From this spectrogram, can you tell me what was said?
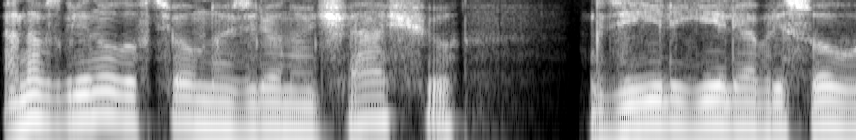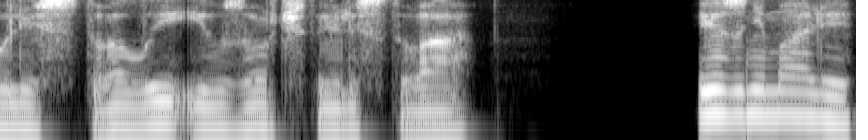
Она взглянула в темную зеленую чащу, где еле-еле обрисовывались стволы и узорчатые листва. Ее занимали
